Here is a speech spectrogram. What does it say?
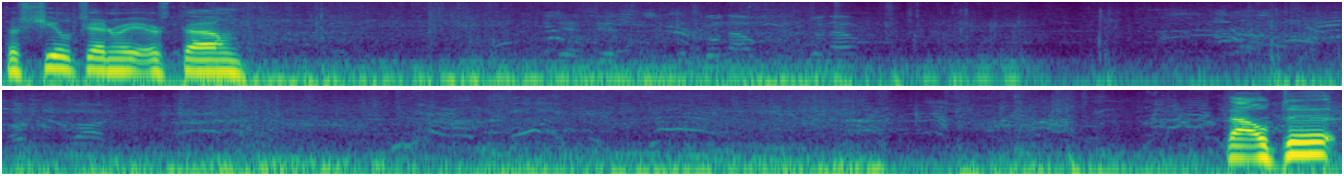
Their shield generator's down. That'll do it.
